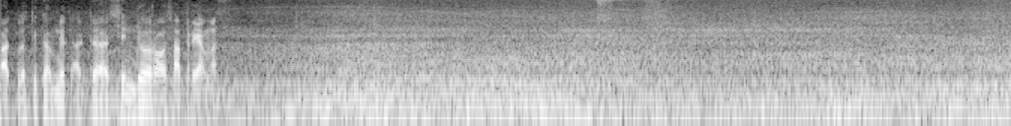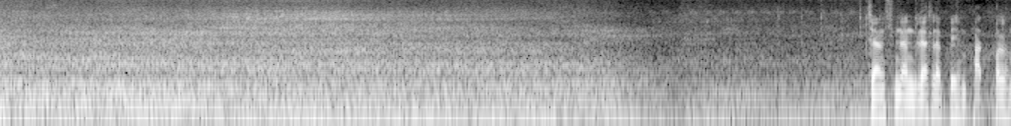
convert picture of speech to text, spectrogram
43 menit ada Sindoro Satria Mas jam 19 lebih 44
